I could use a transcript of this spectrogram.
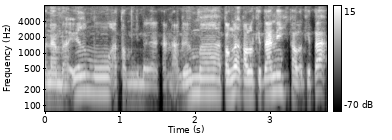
menambah ilmu atau menyebarkan agama atau enggak kalau kita nih kalau kita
